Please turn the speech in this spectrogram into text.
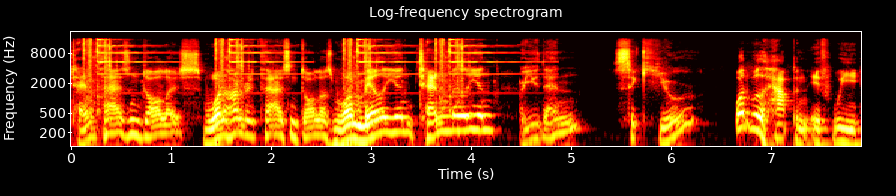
$10,000? $100,000? 1 million? 10 million? Are you then secure? What will happen if we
